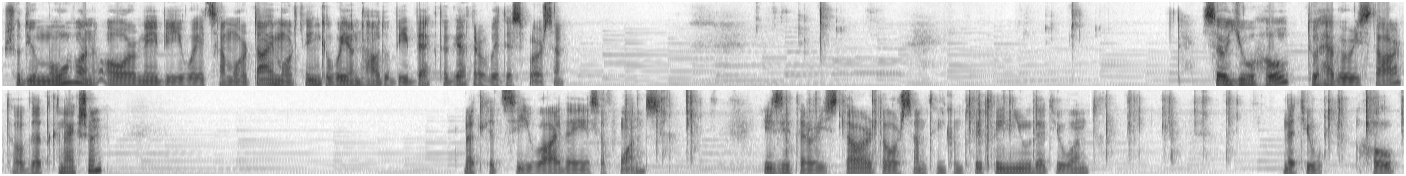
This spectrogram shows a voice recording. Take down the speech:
Should you move on or maybe wait some more time or think a way on how to be back together with this person? So you hope to have a restart of that connection. But let's see why the Ace of Wands. Is it a restart or something completely new that you want? That you hope?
